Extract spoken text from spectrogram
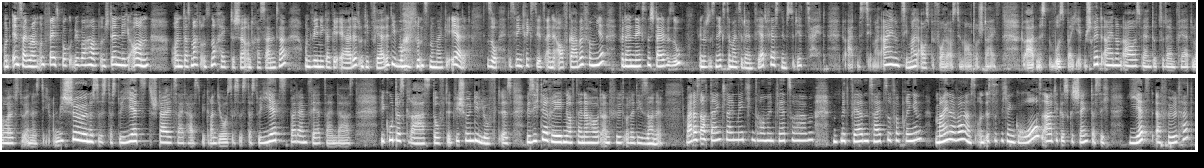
und Instagram und Facebook und überhaupt und ständig on. Und das macht uns noch hektischer und rasanter und weniger geerdet. Und die Pferde, die wollen uns nun mal geerdet. So, deswegen kriegst du jetzt eine Aufgabe von mir für deinen nächsten Stallbesuch. Wenn du das nächste Mal zu deinem Pferd fährst, nimmst du dir Zeit. Du atmest zehnmal ein und zehnmal aus, bevor du aus dem Auto steigst. Du atmest bewusst bei jedem Schritt ein und aus, während du zu deinem Pferd läufst. Du erinnerst dich an, wie schön es ist, dass du jetzt Stallzeit hast, wie grandios es ist, dass du jetzt bei deinem Pferd sein darfst, wie gut das Gras duftet, wie schön die Luft ist, wie sich der Regen auf deiner Haut anfühlt oder die Sonne. War das auch dein kleinen Mädchentraum, ein Pferd zu haben, mit Pferden Zeit zu verbringen? Meiner war es. Und ist es nicht ein großartiges Geschenk, das sich jetzt erfüllt hat?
